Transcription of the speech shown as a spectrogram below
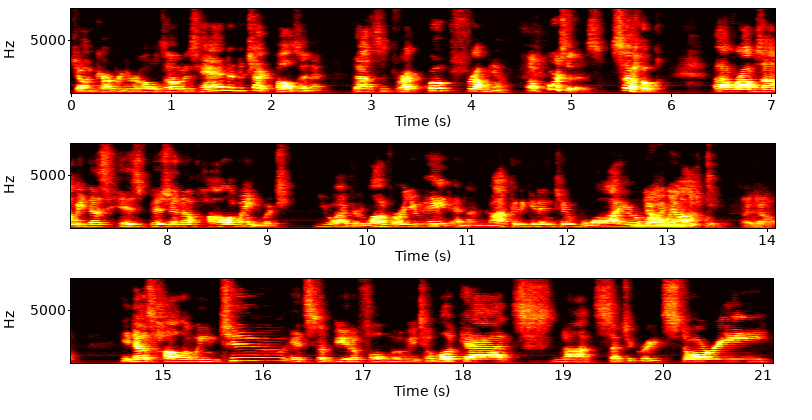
John Carpenter holds out his hand and a check falls in it. That's a direct quote from him. Of course it is. So, uh, Rob Zombie does his vision of Halloween, which you either love or you hate, and I'm not going to get into why or no why in not. between. I know. He does Halloween 2. It's a beautiful movie to look at, not such a great story,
